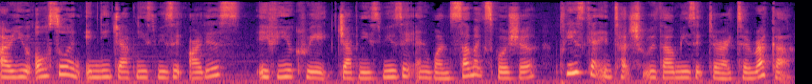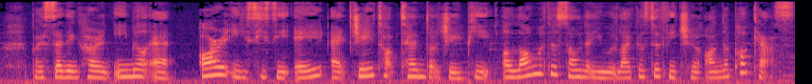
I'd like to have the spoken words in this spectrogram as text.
Are you also an indie Japanese music artist? If you create Japanese music and want some exposure, please get in touch with our music director Reka by sending her an email at recca at jtop10.jp along with the song that you would like us to feature on the podcast.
